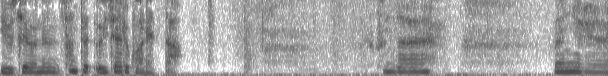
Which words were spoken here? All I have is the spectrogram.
유재현은 선뜻 의자를 권했다. 근데 웬일이에요?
